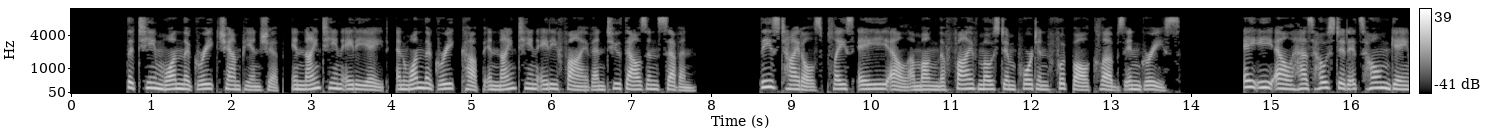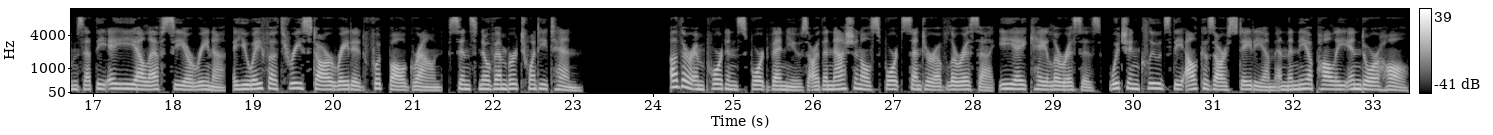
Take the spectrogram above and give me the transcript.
The team won the Greek Championship, in 1988, and won the Greek Cup in 1985 and 2007. These titles place AEL among the five most important football clubs in Greece. AEL has hosted its home games at the AELFC Arena, a UEFA three-star rated football ground, since November 2010. Other important sport venues are the National Sports Center of Larissa EAK Larissas, which includes the Alcazar Stadium and the Neapoli Indoor Hall.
